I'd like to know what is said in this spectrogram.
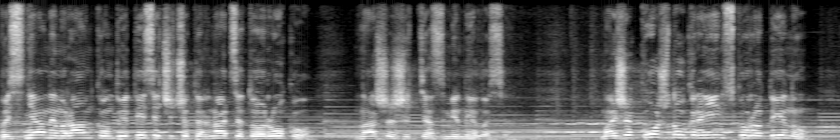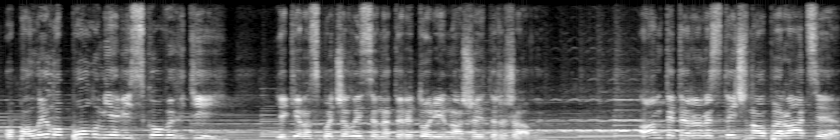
весняним ранком 2014 року, наше життя змінилося. Майже кожну українську родину опалило полум'я військових дій, які розпочалися на території нашої держави. Антитерористична операція,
